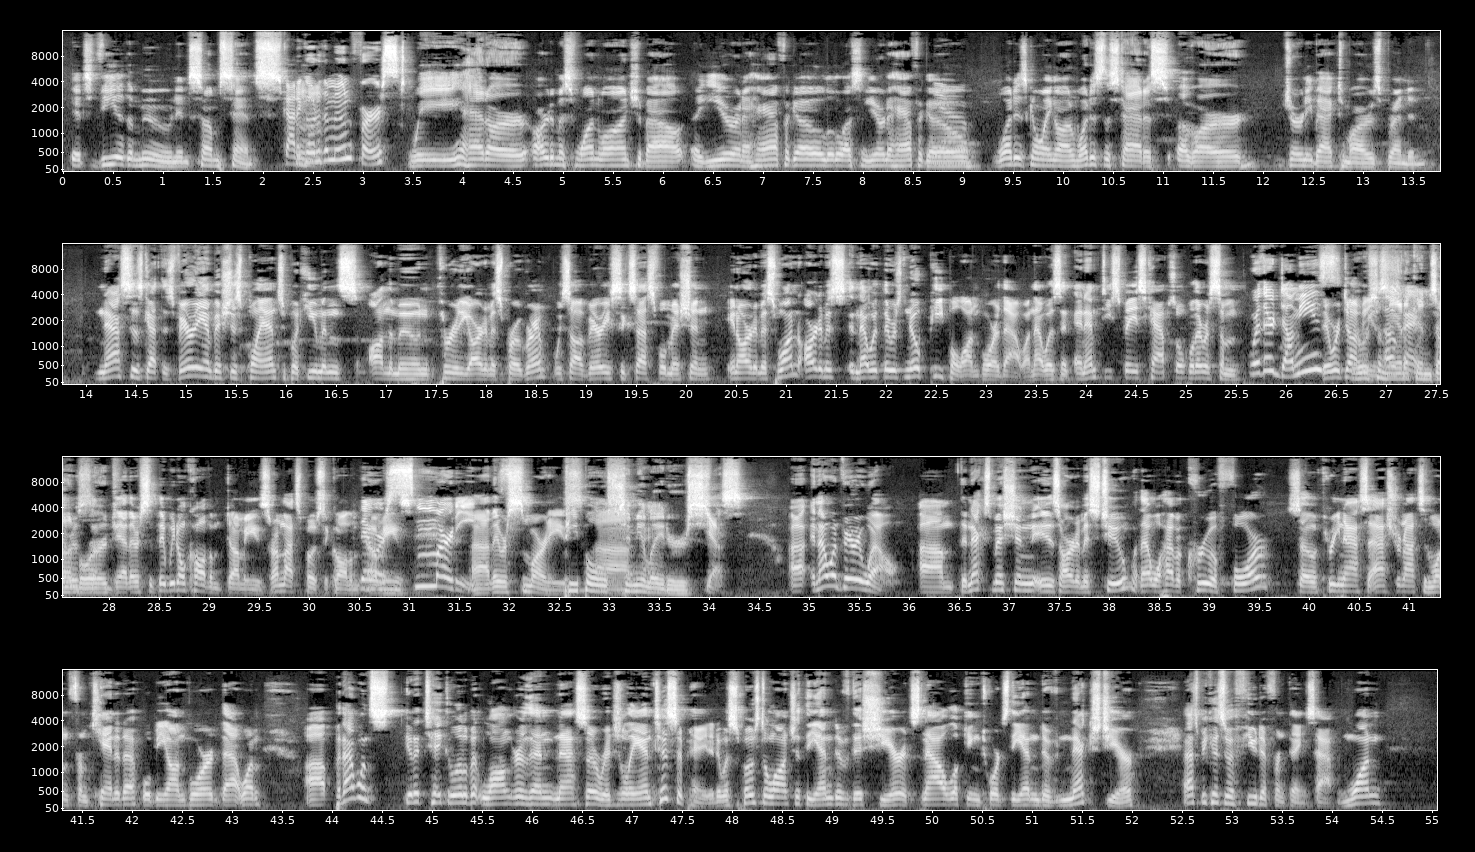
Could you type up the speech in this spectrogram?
It's via the moon in some sense. Got to go to the moon first. We had our Artemis 1 launch about a year and a half ago, a little less than a year and a half ago. What is going on? What is the status of our journey back to Mars, Brendan? NASA's got this very ambitious plan to put humans on the moon through the Artemis program. We saw a very successful mission in Artemis 1. Artemis, and that was, there was no people on board that one. That was an, an empty space capsule. Well, there was some. Were there dummies? There were dummies. There were some Okay. mannequins There on was some- board. yeah, there's. We don't call them dummies, or I'm not supposed to call them They were smarties. uh, they were smarties. People Uh, simulators. Yes. Uh, and that went very well. Um, the next mission is Artemis 2. That will have a crew of four. So, three NASA astronauts and one from Canada will be on board that one. Uh, but that one's going to take a little bit longer than NASA originally anticipated. It was supposed to launch at the end of this year. It's now looking towards the end of next year. That's because of a few different things happened. One,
